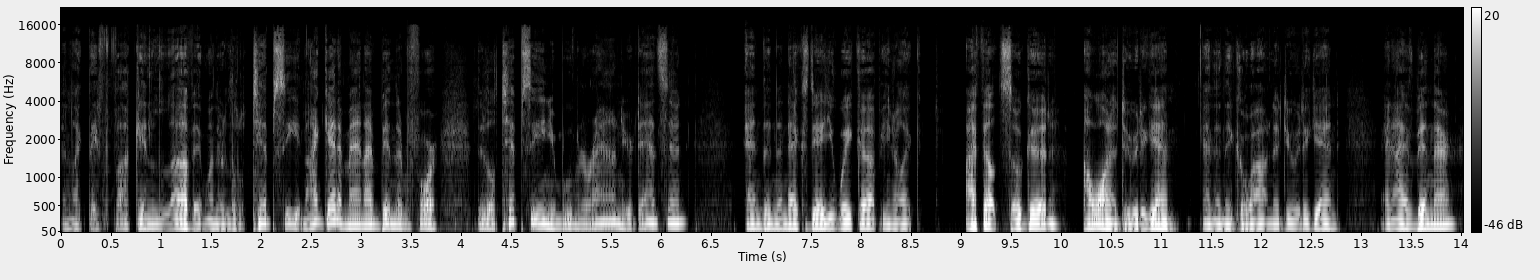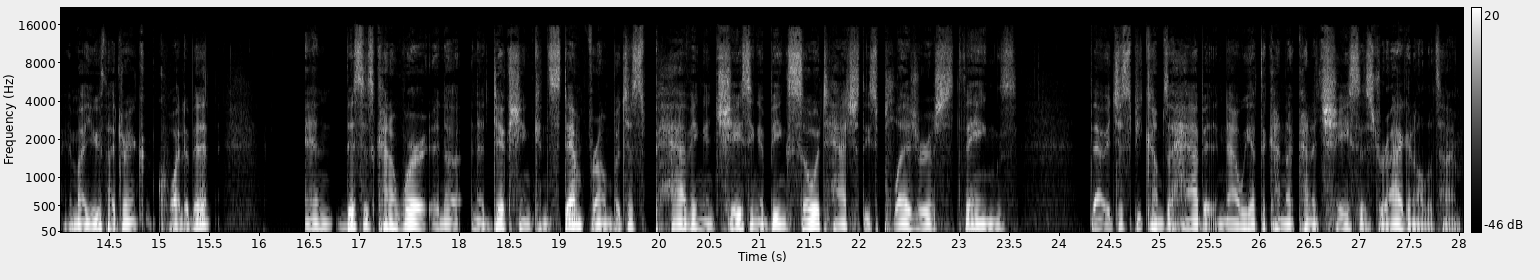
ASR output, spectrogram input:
and like they fucking love it when they're a little tipsy. And I get it, man. I've been there before. They're a little tipsy and you're moving around, you're dancing and then the next day you wake up, you know, like, I felt so good. I want to do it again. And then they go out and they do it again. And I've been there in my youth. I drank quite a bit. And this is kind of where an, uh, an addiction can stem from, but just having and chasing and being so attached to these pleasurous things that it just becomes a habit. And now we have to kind of kind of chase this dragon all the time.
